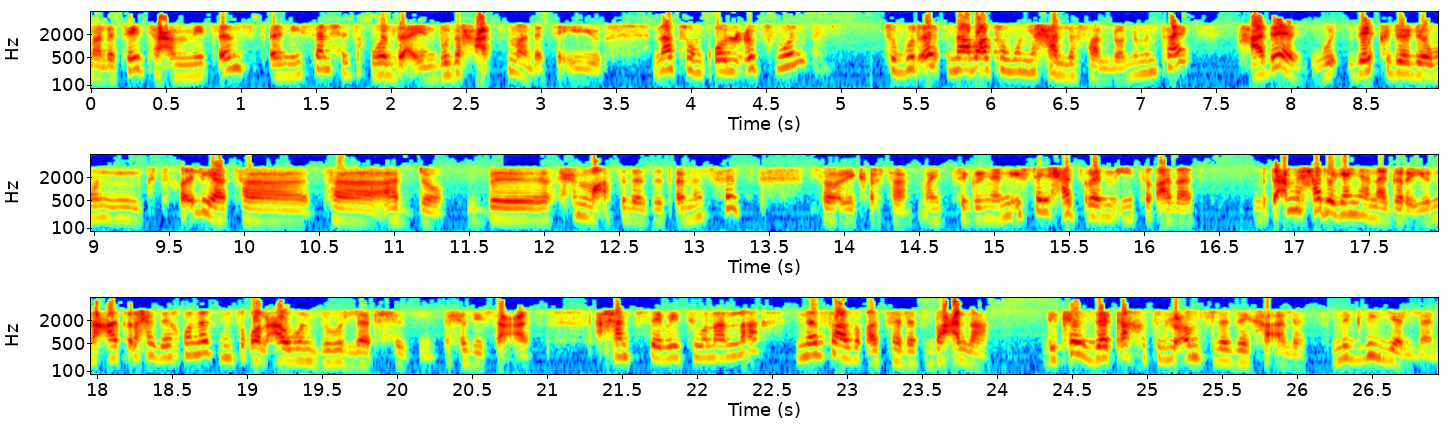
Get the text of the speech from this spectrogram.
ማለተይ ተዓሚፀን ስጠኒሰን ሕዚ ክወልዳ እየን ብዙሓት ማለተይ እዩ ናቶም ቆልዑት እውን እቲ ጉድኣት ናብኣቶም እውን ይሓልፍ ኣሎ ንምንታይ ሓደ ዘይክደልዮ እውን ክትኽእል እያ ተኣዶ ብሕማቅ ስለ ዝጠነስሕት ሶሪ ቅርታ ማይ ትግርኛ ንእሽተይ ሓፅረኒ እዩ እቲ ቃላት ብጣዕሚ ሓደገኛ ነገር እዩ ንዓ ጥራሕ ዘይኮነስ ንቲ ቆልዓ ውን ዝውለድ ሕዚ ብሕዚ ሰዓት ሓንቲ ሰበይቲ ውን ኣላ ነብሳ ዝቀተለት ባዕላ ቢከዝ ደቃ ክትብልዖም ስለ ዘይከኣለት ምግቢ የለን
